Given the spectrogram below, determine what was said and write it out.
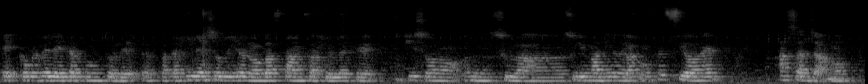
e come vedete appunto le eh, patatine somigliano abbastanza a quelle che ci sono eh, sull'immagine della confezione. Assaggiamo.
